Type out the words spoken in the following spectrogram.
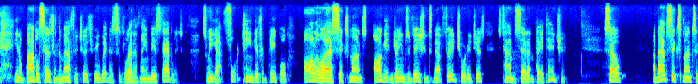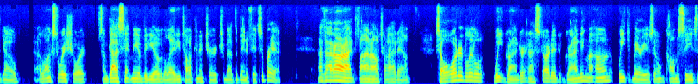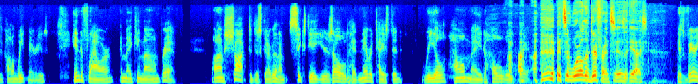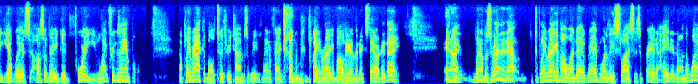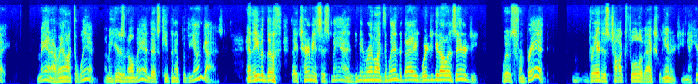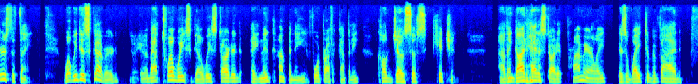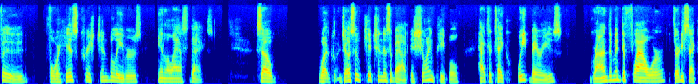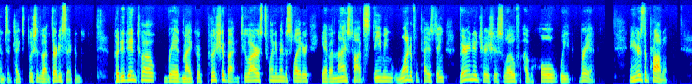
You know, Bible says in the mouth of two or three witnesses, let a thing be established. So we got 14 different people all of the last six months, all getting dreams and visions about food shortages. It's time to set up and pay attention. So about six months ago, a long story short, some guy sent me a video of the lady talking at church about the benefits of bread. I thought, all right, fine, I'll try it out. So I ordered a little wheat grinder and I started grinding my own wheat berries. They don't call them seeds, they call them wheat berries into flour and making my own bread. Well, I'm shocked to discover that I'm 68 years old had never tasted real homemade whole wheat bread. it's a world of difference, is it? Yes. It's very, yeah, it's also very good for you. Like, for example, I play racquetball two or three times a week. As a matter of fact, I'm going to be playing racquetball here in the next hour today. And I, when I was running out to play racquetball one day, I grabbed one of these slices of bread. I ate it on the way. Man, I ran like the wind. I mean, here's an old man that's keeping up with the young guys. And even though they turn to me and says, man, you've been running like the wind today. Where'd you get all this energy? Well, it was from bread. Bread is chock full of actual energy. Now, here's the thing what we discovered uh, about 12 weeks ago, we started a new company, for profit company called Joseph's Kitchen. I think God had us start it primarily as a way to provide food for his Christian believers in the last days. So, what Joseph Kitchen is about is showing people how to take wheat berries, grind them into flour, 30 seconds it takes, push the button 30 seconds, put it into a bread maker, push a button. Two hours, 20 minutes later, you have a nice, hot, steaming, wonderful tasting, very nutritious loaf of whole wheat bread. And here's the problem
